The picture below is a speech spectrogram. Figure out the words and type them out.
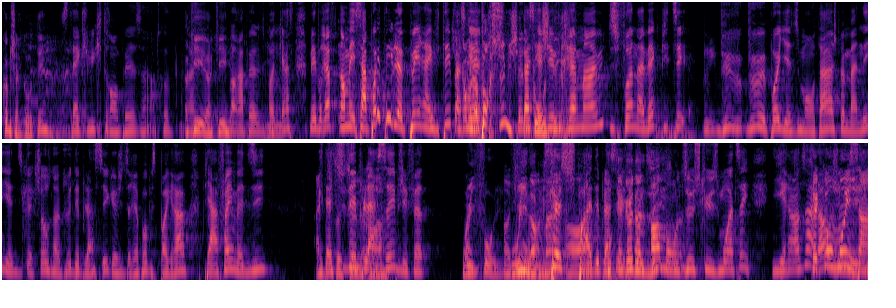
Comme Michel Côté. C'était avec lui qui trompait, ça, en tout cas. OK, OK. Je me rappelle du podcast. Mais bref, non, mais ça n'a pas été le pire invité parce que. on a poursu Michel Parce que j'ai vraiment eu du fun avec. Puis, tu sais, vu, vu, vu pas, il y a du montage. Puis, Mané, il a dit quelque chose d'un peu déplacé que je dirais pas, puis c'est pas grave. Puis, à la fin, il m'a dit Hey, tu T'es-tu peux-tu le- déplacé? Puis, j'ai fait. Oui. full. Ah, Oui, normal. C'était super déplacé. Comme, le Oh mon. Dieu, excuse-moi. Tu sais, il est rendu à Fait l'âge qu'au où moins, il s'en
